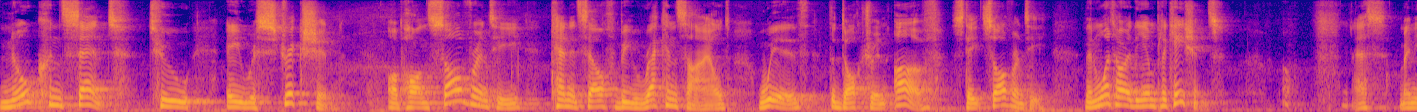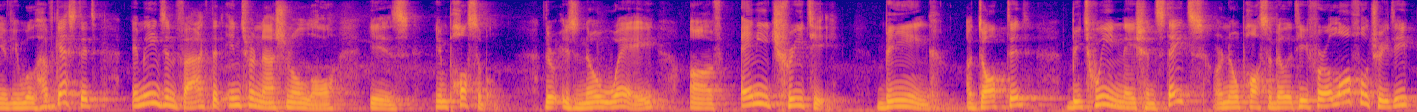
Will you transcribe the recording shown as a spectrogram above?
no consent to a restriction upon sovereignty can itself be reconciled with the doctrine of state sovereignty, then what are the implications? As many of you will have guessed it, it means in fact that international law is impossible. There is no way of any treaty being adopted between nation states, or no possibility for a lawful treaty,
